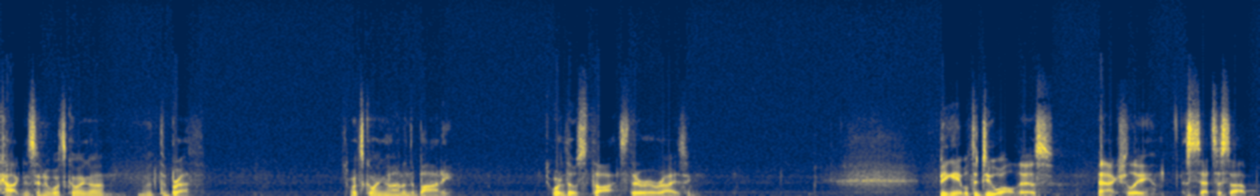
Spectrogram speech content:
cognizant of what's going on with the breath. What's going on in the body? What are those thoughts that are arising? Being able to do all this actually sets us up.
